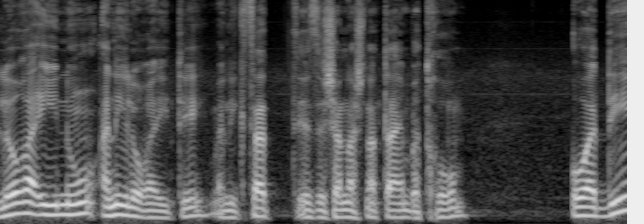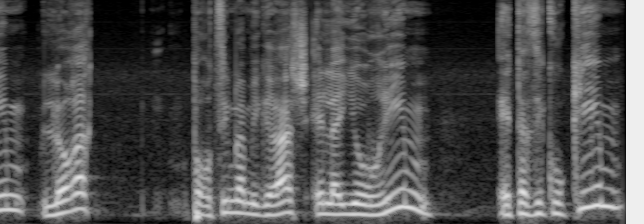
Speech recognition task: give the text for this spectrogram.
לא ראינו, אני לא ראיתי, ואני קצת איזה שנה, שנתיים בתחום, אוהדים לא רק פורצים למגרש, אלא יורים את הזיקוקים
